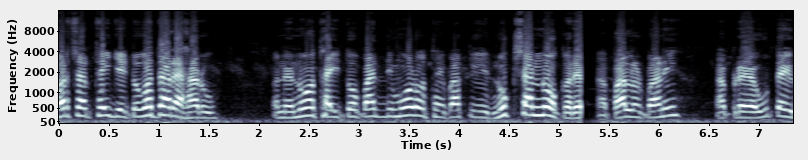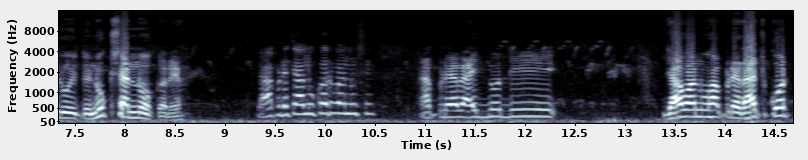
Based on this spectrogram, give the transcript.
વરસાદ થઈ જાય તો વધારે સારું. અને ન થાય તો પાંચ દી મોડો થાય બાકી નુકસાન ન કરે. આ પાલર પાણી આપણે ઉતાર્યું હોય તો નુકસાન ન કરે. આપણે ચાલુ કરવાનું છે. આપણે હવે આજનો દી જવાનું આપણે રાજકોટ.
